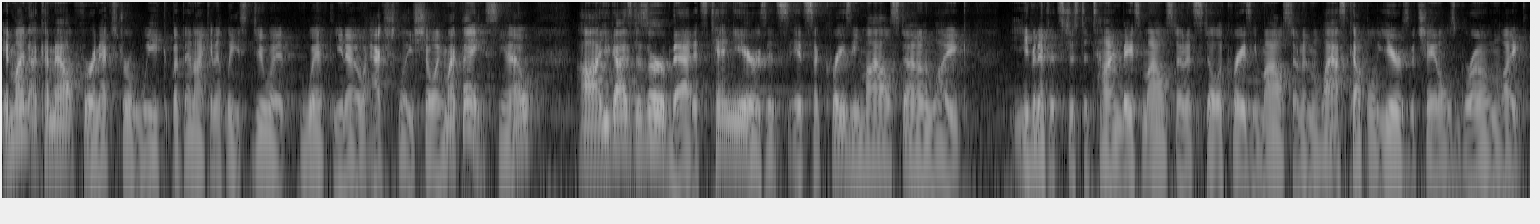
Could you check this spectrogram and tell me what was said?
It might not come out for an extra week, but then I can at least do it with, you know, actually showing my face, you know? Uh, you guys deserve that. It's 10 years. It's, it's a crazy milestone. Like, even if it's just a time-based milestone, it's still a crazy milestone. In the last couple years, the channel's grown, like,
